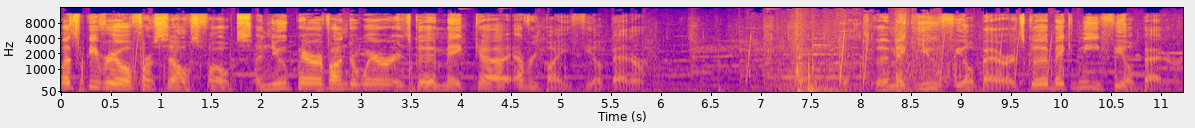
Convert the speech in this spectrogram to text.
Let's be real with ourselves, folks. A new pair of underwear is gonna make uh, everybody feel better. It's gonna make you feel better. It's gonna make me feel better.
